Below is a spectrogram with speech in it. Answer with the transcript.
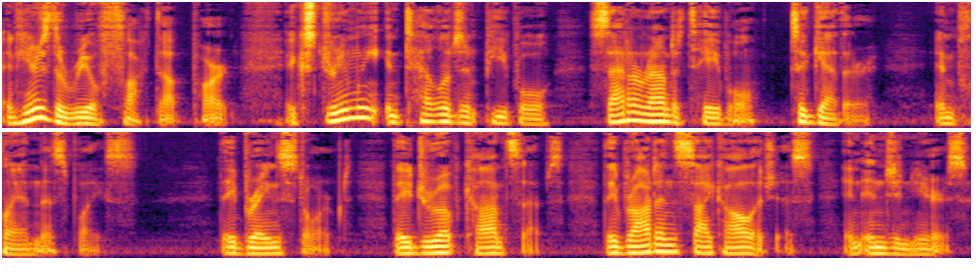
And here's the real fucked up part extremely intelligent people sat around a table together and planned this place. They brainstormed, they drew up concepts, they brought in psychologists and engineers,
